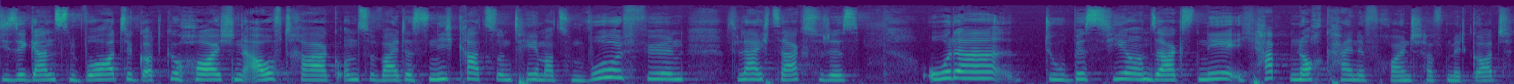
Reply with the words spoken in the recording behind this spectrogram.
diese ganzen Worte, Gott gehorchen, Auftrag und so weiter, ist nicht gerade so ein Thema zum Wohlfühlen. Vielleicht sagst du das. Oder du bist hier und sagst, nee, ich habe noch keine Freundschaft mit Gott,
